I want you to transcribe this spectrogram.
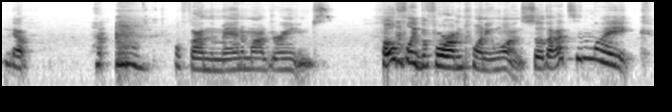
yep. I'll find the man of my dreams. Hopefully before I'm 21. So that's in like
